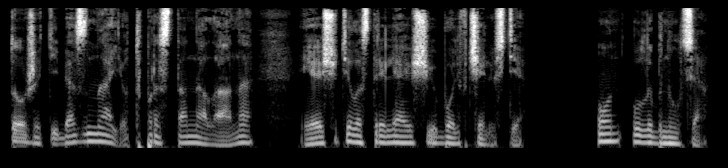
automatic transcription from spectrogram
тоже тебя знают», — простонала она и ощутила стреляющую боль в челюсти. Он улыбнулся.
